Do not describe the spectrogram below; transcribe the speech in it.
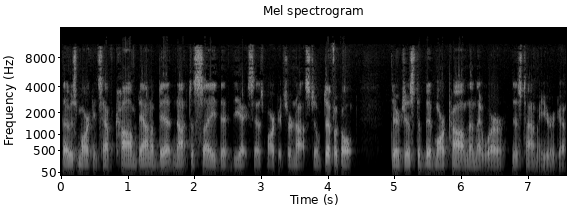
Those markets have calmed down a bit, not to say that the excess markets are not still difficult. They're just a bit more calm than they were this time a year ago.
